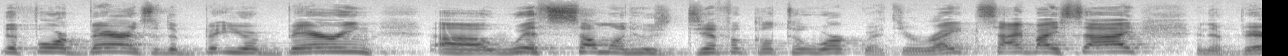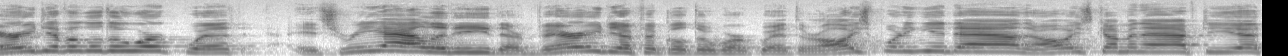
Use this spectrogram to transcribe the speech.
the forbearance. Of the, you're bearing uh, with someone who's difficult to work with. You're right side by side, and they're very difficult to work with. It's reality. They're very difficult to work with. They're always putting you down. They're always coming after you,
